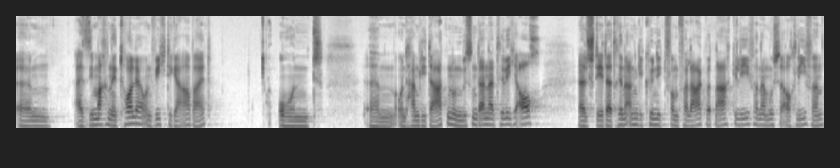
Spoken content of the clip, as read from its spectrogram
Ähm, also sie machen eine tolle und wichtige Arbeit und, ähm, und haben die Daten und müssen dann natürlich auch, da steht da drin angekündigt vom Verlag, wird nachgeliefert, dann musst du auch liefern.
